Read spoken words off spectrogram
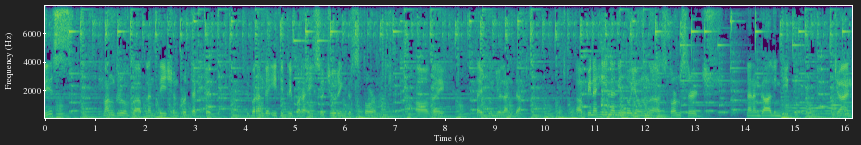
this mangrove uh, plantation protected the Barangay 83 Paraiso during the storm of uh, Typhoon Yolanda? Uh, pinahina nito yung uh, storm surge na nanggaling dito. Diyan.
